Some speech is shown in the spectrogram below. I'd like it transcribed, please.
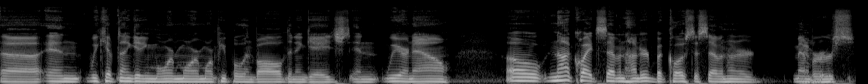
Uh, and we kept on getting more and more and more people involved and engaged. And we are now, oh, not quite 700, but close to 700 members.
